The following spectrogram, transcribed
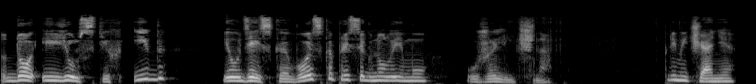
до июльских ид, Иудейское войско присягнуло ему уже лично. Примечание.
